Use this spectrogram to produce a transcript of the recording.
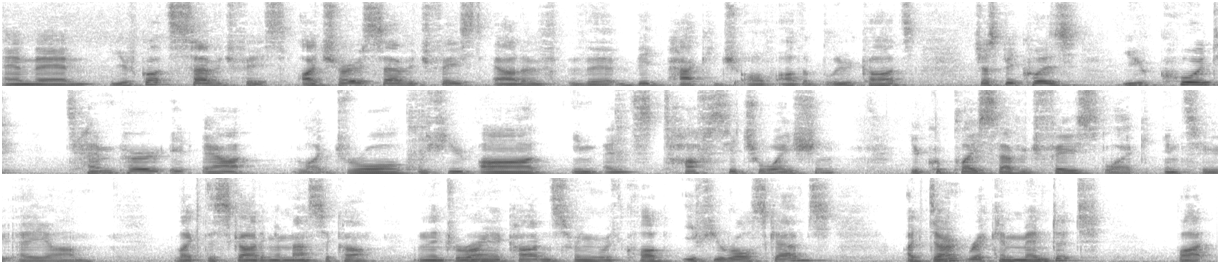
And then you've got Savage Feast. I chose Savage Feast out of the big package of other blue cards just because you could tempo it out like draw if you are in a tough situation you could play Savage Feast like into a um like discarding a massacre and then drawing a card and swinging with club if you roll scabs. I don't recommend it, but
